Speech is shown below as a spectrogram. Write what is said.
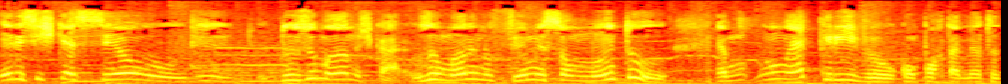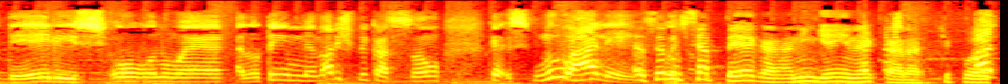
ele se esqueceu de, dos humanos, cara. Os humanos no filme são muito. É, não é crível o comportamento deles, ou, ou, não é. Não tem a menor explicação. No Alien. É, você não se apega a ninguém, né, cara? Tipo. Alien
